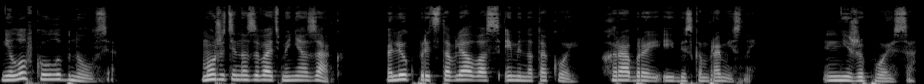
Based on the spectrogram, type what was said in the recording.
неловко улыбнулся. «Можете называть меня Зак. Люк представлял вас именно такой, храброй и бескомпромиссной. Ниже пояса».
